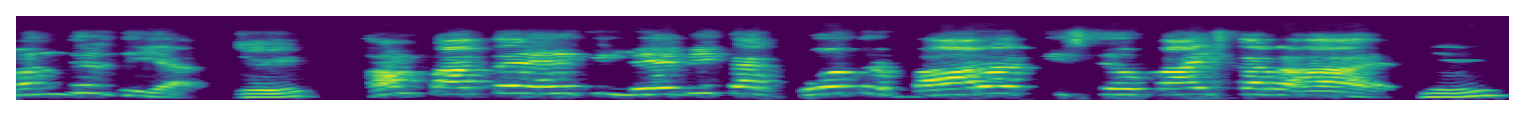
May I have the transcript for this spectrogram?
मंदिर दिया जी। हम पाते हैं कि लेवी का गोत्र बारह की सेवकाई कर रहा है। हम्म।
